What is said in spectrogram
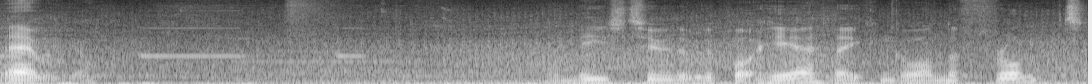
There we go. And these two that we put here, they can go on the front.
